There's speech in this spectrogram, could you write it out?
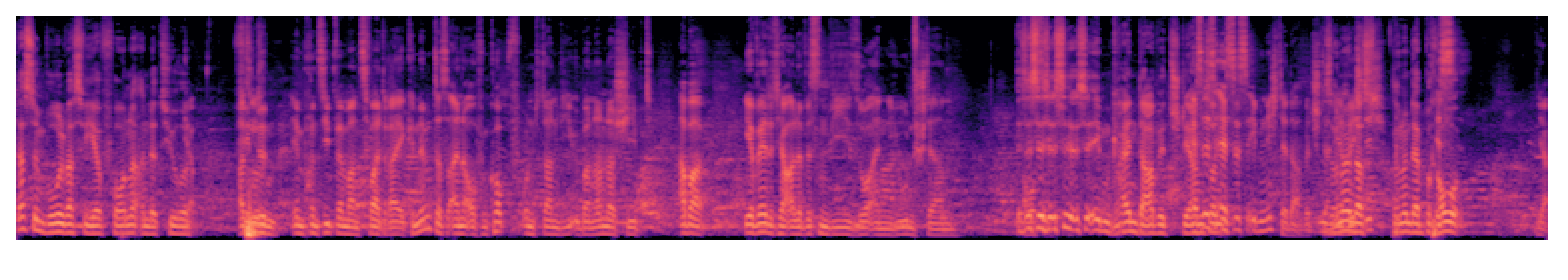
das Symbol, was wir hier vorne an der Türe Also finden. im Prinzip, wenn man zwei Dreiecke nimmt, das eine auf den Kopf und dann die übereinander schiebt. Aber ihr werdet ja alle wissen, wie so ein Judenstern. Es ist, es ist, es ist eben kein Davidstern, Es ist, es ist eben nicht der Davidstern, sondern, ja, das, sondern der Brau, Ja.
